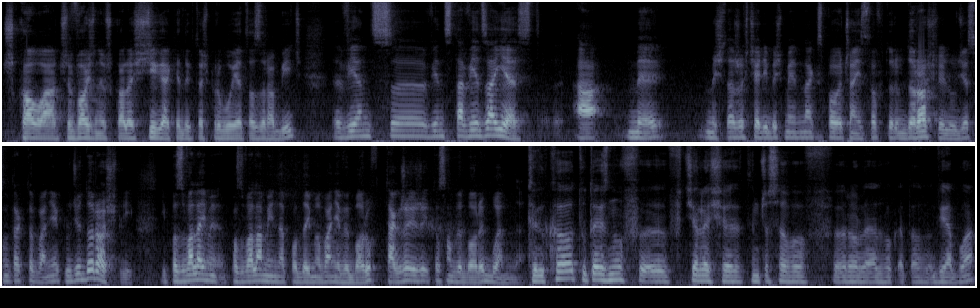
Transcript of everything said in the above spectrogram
szkoła czy woźny w szkole ściga, kiedy ktoś próbuje to zrobić, więc, e, więc ta wiedza jest. A my, myślę, że chcielibyśmy jednak społeczeństwo, w którym dorośli ludzie są traktowani jak ludzie dorośli i pozwalamy, pozwalamy im na podejmowanie wyborów, także jeżeli to są wybory błędne. Tylko tutaj znów e, wcielę się tymczasowo w rolę adwokata diabła.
